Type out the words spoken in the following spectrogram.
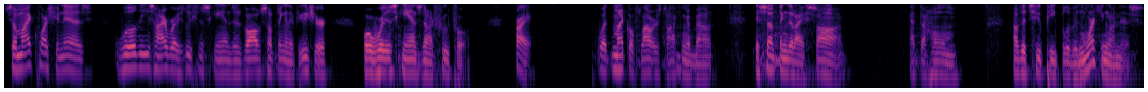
So my question is, will these high resolution scans involve something in the future, or were the scans not fruitful? All right. What Michael Flower is talking about is something that I saw at the home of the two people who've been working on this.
